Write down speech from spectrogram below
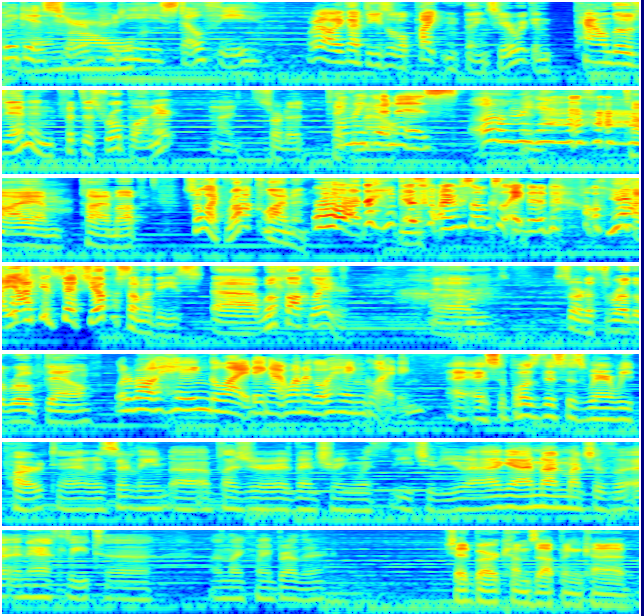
Biggus, Oh, you're no. pretty stealthy. Well, I got these little piton things here. We can pound those in and put this rope on it. And I sort of take oh my 'em out, goodness. Oh my goodness. tie him, tie him up. So like rock climbing. Oh, that's why I'm so excited. Yeah, yeah, I can set you up with some of these. Uh, we'll talk later. And sort of throw the rope down. What about hang gliding? I want to go hang gliding. I, I suppose this is where we part. Uh, it was certainly uh, a pleasure adventuring with each of you. Uh, again, I'm not much of a, an athlete, uh, unlike my brother. Chedbar comes up and kind of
